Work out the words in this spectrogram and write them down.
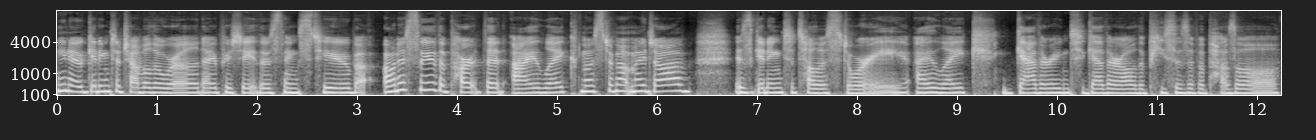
you know, getting to travel the world, I appreciate those things too. But honestly, the part that I like most about my job is getting to tell a story. I like gathering together all the pieces of a puzzle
